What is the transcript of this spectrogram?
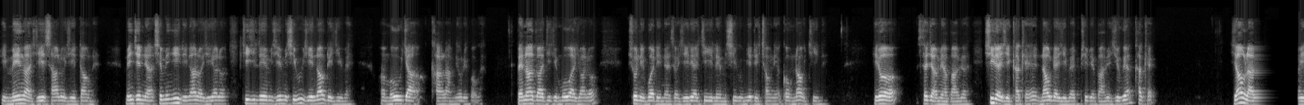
ဒီမင်းကရေစားလို့ရေတောင်းတယ်မင်းချင်းညာရှင်မင်းကြီးဒီနားတော့ရေကတော့ကြီးကြီးလေးရေမရှိဘူးရေနောက်တွေကြီးပဲမိုးကြခါလာမျိုးတွေပေါ့ကွဘယ်နာသွားကြည့်ကြည့်မိုးကရွာတော့ ရှုနေဘွက်တွေနဲ့ဆိုရေတွေကြီးလည်းမရှိဘူးမြစ်တွေချောင်းတွေအကုန်နောက်ကြီးနေဒီတော့စัจ जा မြတ်ပါပြောရှိတဲ့ရေခတ်ခဲနောက်တဲ့ရေပဲဖြစ်ဖြစ်ပါဖြစ်ယူခဲ့ခတ်ခဲရောက်လာပြီ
